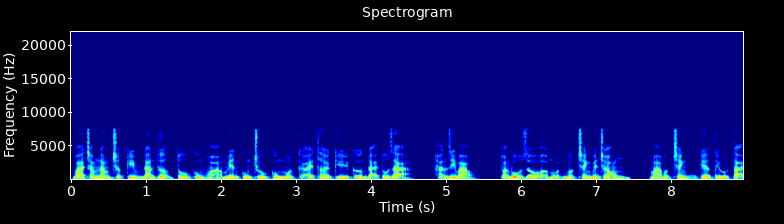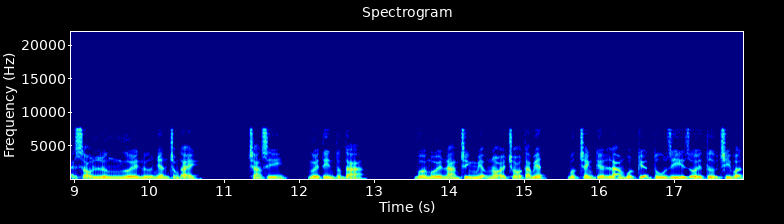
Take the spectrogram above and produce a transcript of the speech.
300 năm trước Kim Đan Thượng Tu cùng Hỏa Miên Cung Chủ cùng một cái thời kỳ cường đại tu giả, hắn di bảo, toàn bộ giấu ở một bức tranh bên trong, mà bức tranh kia tiểu tại sau lưng ngươi nữ nhân trong tay. Tráng sĩ, ngươi tin tưởng ta. Vừa mới nàng chính miệng nói cho ta biết, bức tranh kia là một kiện tu di giới tử chi vật,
